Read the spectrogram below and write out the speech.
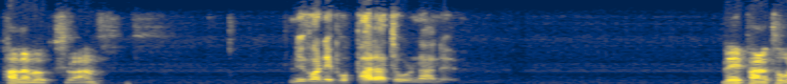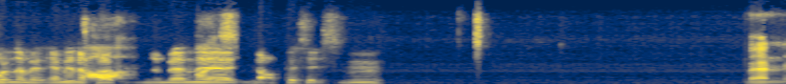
Palamux va? Nu var ni på Paratorna nu. Nej, Paratorerna med. Jag menar Ja. Paratorerna. Men Ja, eh, ja, precis. Mm. Men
